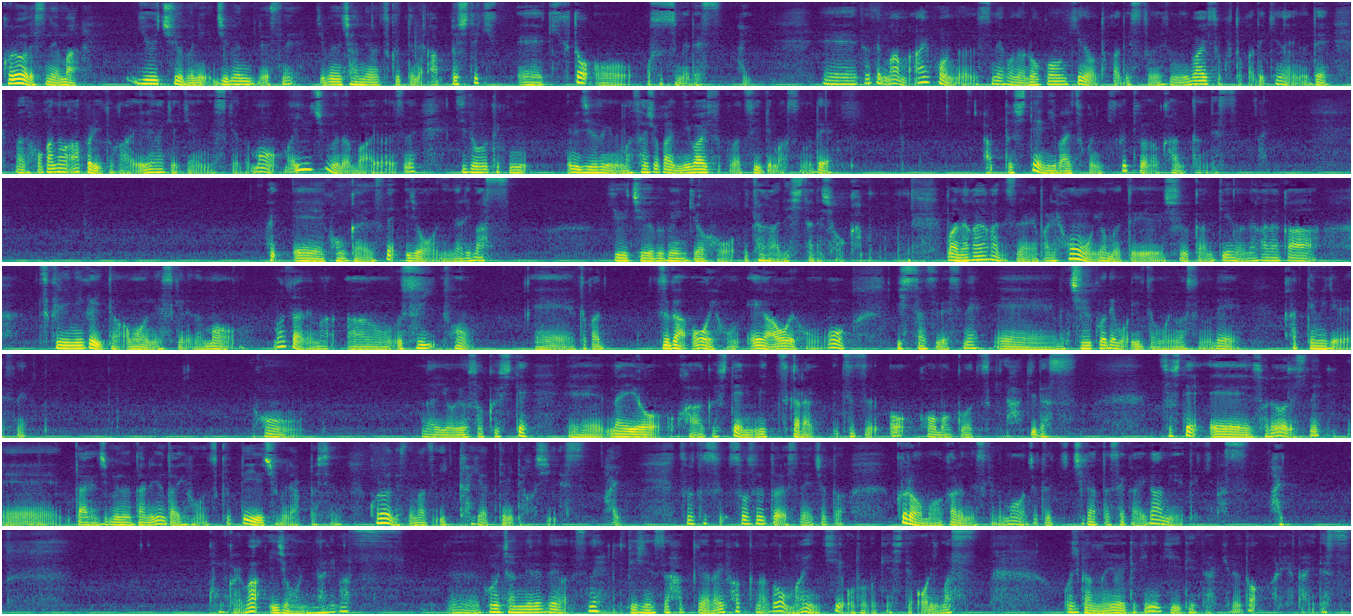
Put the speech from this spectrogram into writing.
これをですね、まあ、YouTube に自分でですね自分のチャンネルを作ってねアップして聞く,、えー聞くとおすすめです、はい。えー例えば、まあ、iPhone のですねこの録音機能とかですとですね2倍速とかできないので、まあ、他のアプリとか入れなきゃいけないんですけども、まあ、YouTube の場合はですね自動的に自動的に、まあ、最初から2倍速がついてますのでアップして2倍速に聞くっていうのは簡単です。はい、えー今回はですね以上になります。YouTube 勉強法いかがでしたでしょうか。まあなかなかですねやっぱり本を読むという習慣っていうのはなかなか作りにくいとは思うんですけれどもまずはね、まあ、あの薄い本、えーとか図が多い本絵が多い本を一冊ですね、えー中古でもいいと思いますので買ってみてですね本内容を予測して、えー内容を把握して3つから5つを項目を吐き出すそして、えーそれをですね、えー、自分のための台本を作って YouTube にアップしてこれをですねまず1回やってみてほしいです。はい、そうするとそうするとですねちょっと苦労もわかるんですけどもちょっと違った世界が見えてきます。はい、今回は以上になります。このチャンネルではですねビジネスハックやライフハックなどを毎日お届けしております。お時間の良い時に聞いていただけるとありがたいです。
